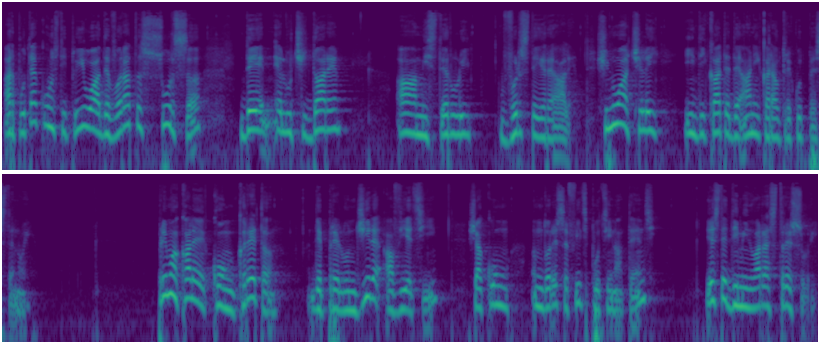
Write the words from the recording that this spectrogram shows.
ar putea constitui o adevărată sursă de elucidare a misterului vârstei reale și nu a celei indicate de anii care au trecut peste noi. Prima cale concretă de prelungire a vieții, și acum îmi doresc să fiți puțin atenți, este diminuarea stresului.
